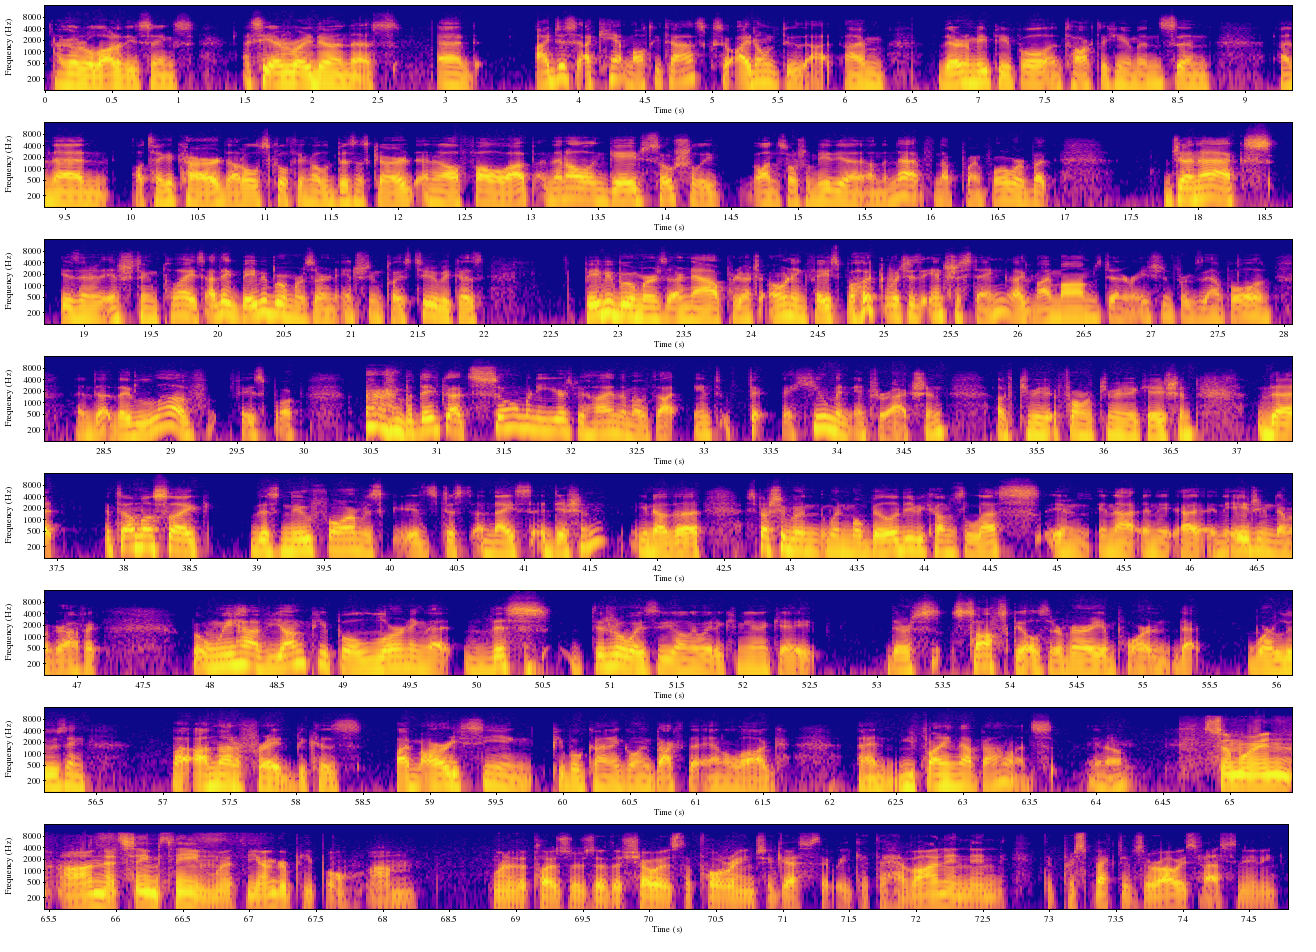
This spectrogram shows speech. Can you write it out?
I go to a lot of these things. I see everybody doing this, and I just I can't multitask, so I don't do that. I'm there to meet people and talk to humans and and then I'll take a card, that old school thing called a business card, and then I'll follow up, and then I'll engage socially on social media on the net from that point forward. But Gen X is in an interesting place. I think baby boomers are in an interesting place too because baby boomers are now pretty much owning Facebook, which is interesting. Like my mom's generation, for example, and and uh, they love Facebook, but they've got so many years behind them of that inter- human interaction of communi- form of communication that it's almost like this new form is is just a nice addition. You know, the especially when, when mobility becomes less in, in that in the uh, in the aging demographic. But when we have young people learning that this digital way is the only way to communicate, there's soft skills that are very important that we're losing. But I'm not afraid because I'm already seeing people kind of going back to the analog, and you finding that balance. You know. Somewhere in on that same theme with younger people. Um, one of the pleasures of the show is the full range of guests that we get to have on, and, and the perspectives are always fascinating.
